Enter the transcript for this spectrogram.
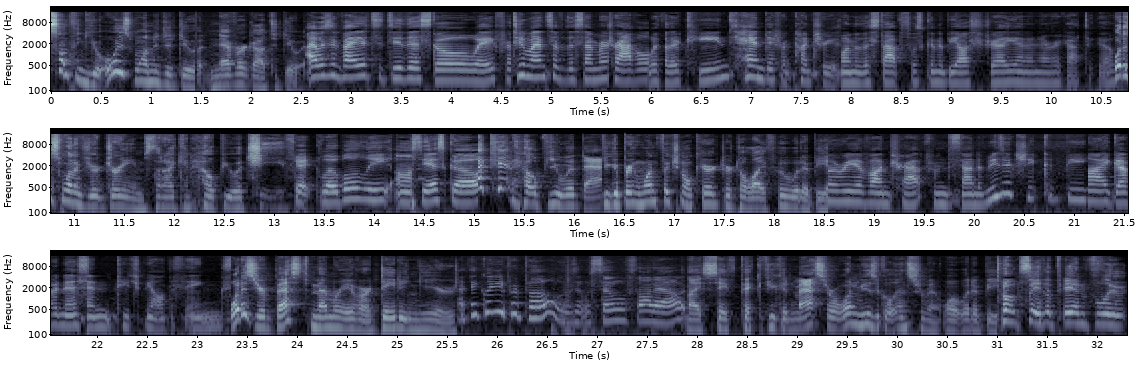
What's something you always wanted to do but never got to do it? I was invited to do this go away for two months of the summer, travel with other teens, 10 different countries. One of the stops was going to be Australia, and I never got to go. What is one of your dreams that I can help you achieve? Get Global Elite on CSGO. I can't help you with that. If you could bring one fictional character to life, who would it be? Maria Von Trapp from The Sound of Music. She could be my governess and teach me all the things. What is your best memory of our dating years? I think when you proposed, it was so thought out. Nice safe pick. If you could master one musical instrument, what would it be? Don't say the pan flute.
